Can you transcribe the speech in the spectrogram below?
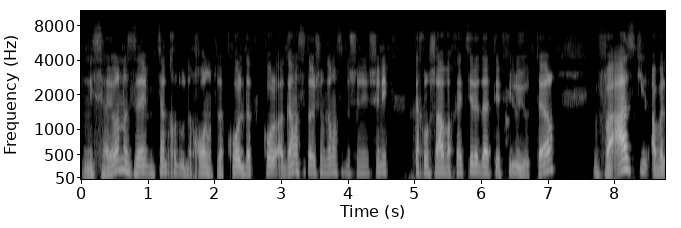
בניסיון הזה, מצד אחד הוא נכון, אתה יודע, כל דק, כל, גם הסט הראשון, גם הסט השני, לקח לו שעה וחצי לדעתי, אפילו יותר. ואז כאילו, אבל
